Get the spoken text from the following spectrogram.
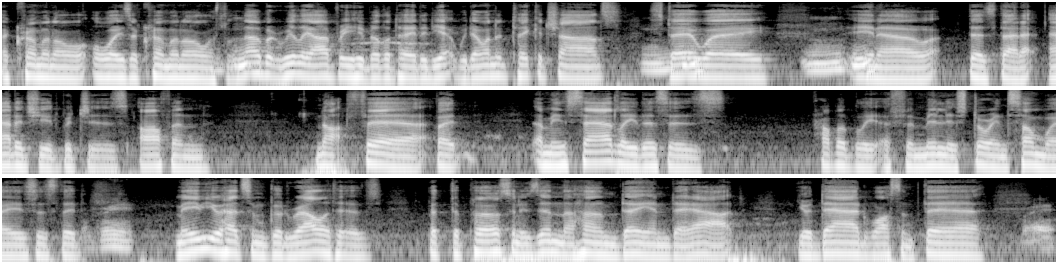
a criminal, always a criminal. Mm-hmm. No, but really I've rehabilitated yet. We don't want to take a chance. Mm-hmm. Stay away. Mm-hmm. You know, there's that attitude which is often not fair. But I mean, sadly, this is probably a familiar story in some ways. Is that maybe you had some good relatives, but the person who's in the home day in day out, your dad wasn't there, right.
